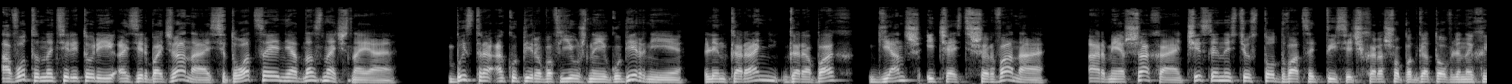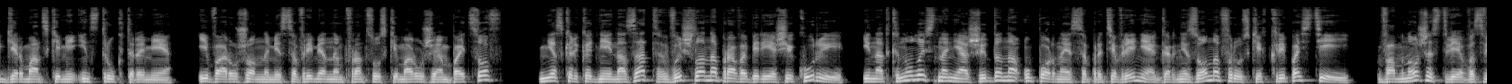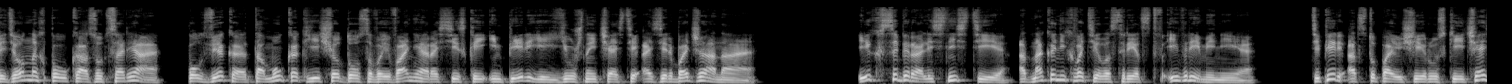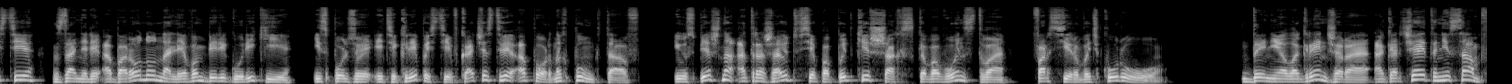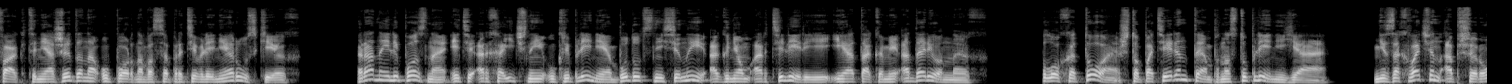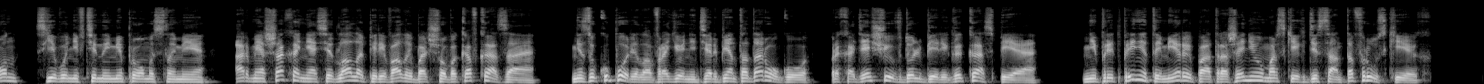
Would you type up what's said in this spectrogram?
А вот на территории Азербайджана ситуация неоднозначная. Быстро оккупировав южные губернии, Ленкорань, Гарабах, Гянш и часть Шервана, армия Шаха численностью 120 тысяч хорошо подготовленных германскими инструкторами и вооруженными современным французским оружием бойцов несколько дней назад вышла на правобережье Куры и наткнулась на неожиданно упорное сопротивление гарнизонов русских крепостей, во множестве возведенных по указу царя, полвека тому, как еще до завоевания Российской империи южной части Азербайджана. Их собирались снести, однако не хватило средств и времени. Теперь отступающие русские части заняли оборону на левом берегу реки, используя эти крепости в качестве опорных пунктов, и успешно отражают все попытки шахского воинства форсировать Куру. Дэниела Грейнджера огорчает не сам факт неожиданно упорного сопротивления русских. Рано или поздно эти архаичные укрепления будут снесены огнем артиллерии и атаками одаренных. Плохо то, что потерян темп наступления. Не захвачен Абшерон с его нефтяными промыслами, армия Шаха не оседлала перевалы Большого Кавказа, не закупорила в районе Дербента дорогу, проходящую вдоль берега Каспия, не предприняты меры по отражению морских десантов русских.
